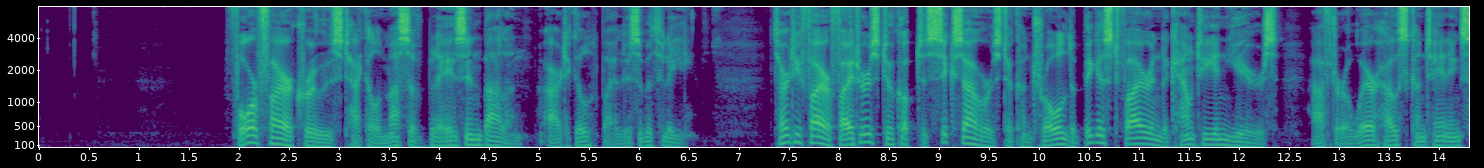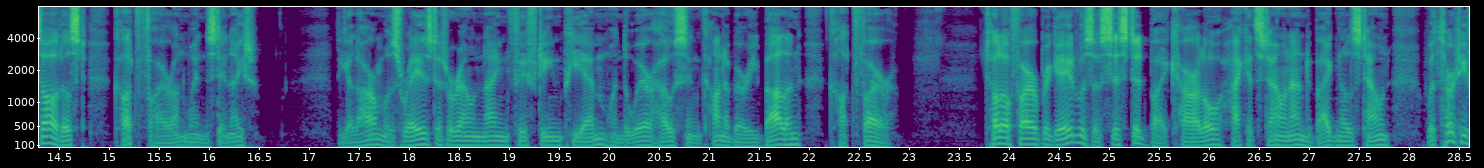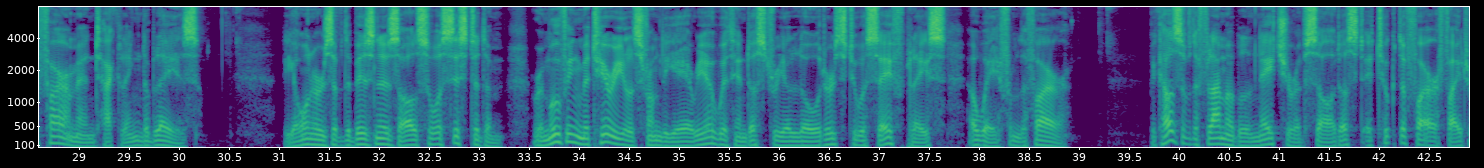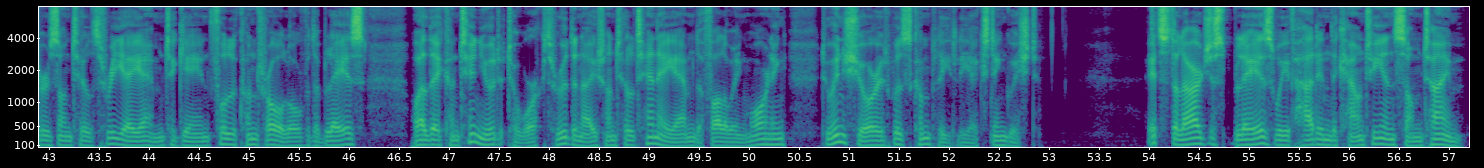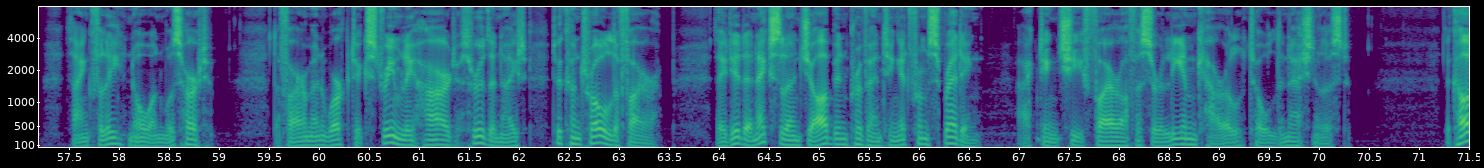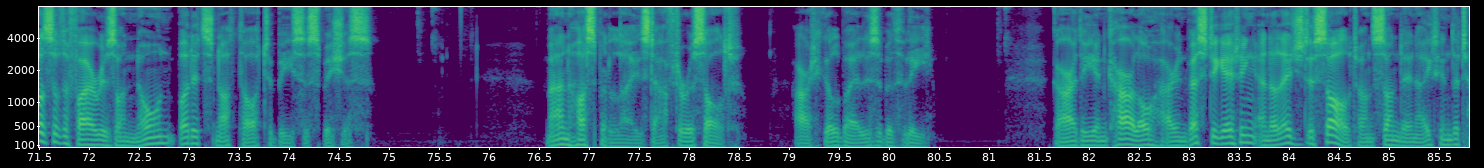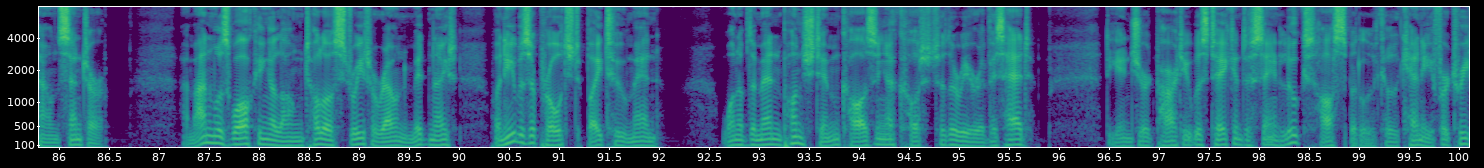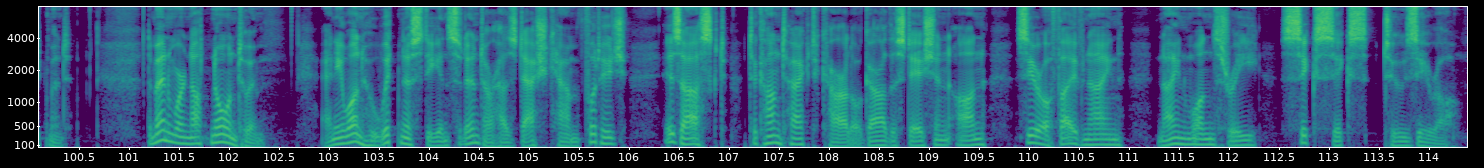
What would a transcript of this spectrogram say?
Four fire crews tackle massive blaze in Ballon, article by Elizabeth Lee. Thirty firefighters took up to six hours to control the biggest fire in the county in years after a warehouse containing sawdust caught fire on Wednesday night. The alarm was raised at around 9:15 p.m. when the warehouse in Connaberry Ballon caught fire. Tullow Fire Brigade was assisted by Carlow, Hacketstown and Bagnallstown with 30 firemen tackling the blaze. The owners of the business also assisted them, removing materials from the area with industrial loaders to a safe place away from the fire. Because of the flammable nature of sawdust, it took the firefighters until 3 a.m. to gain full control over the blaze, while they continued to work through the night until 10 a.m. the following morning to ensure it was completely extinguished. It's the largest blaze we've had in the county in some time. Thankfully, no one was hurt. The firemen worked extremely hard through the night to control the fire. They did an excellent job in preventing it from spreading, Acting Chief Fire Officer Liam Carroll told the Nationalist. The cause of the fire is unknown, but it's not thought to be suspicious. Man hospitalised after assault. Article by Elizabeth Lee. Gardaí and Carlow are investigating an alleged assault on Sunday night in the town centre. A man was walking along Tullow Street around midnight when he was approached by two men. One of the men punched him, causing a cut to the rear of his head. The injured party was taken to St Luke's Hospital, Kilkenny, for treatment. The men were not known to him. Anyone who witnessed the incident or has dash cam footage is asked to contact Carlow Garda Station on 059 913 6620.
